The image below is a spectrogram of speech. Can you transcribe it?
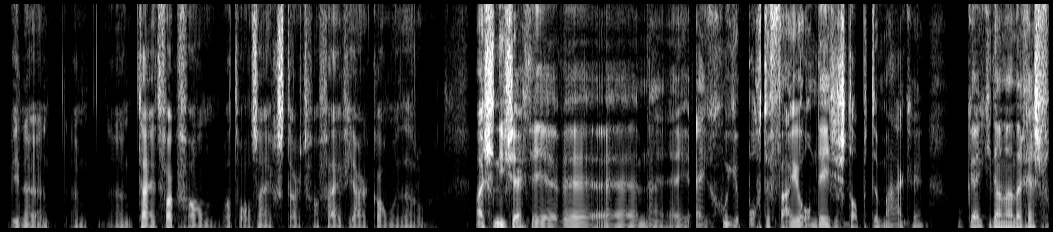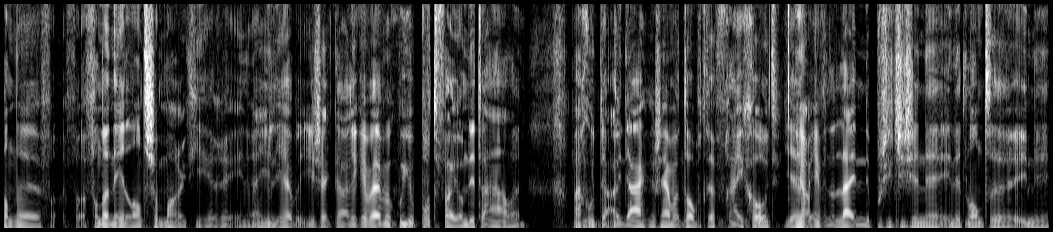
binnen een, een, een tijdvak van wat we al zijn gestart van vijf jaar komen we daarop. Als je nu zegt, je hebt eh, eh, nou, een goede portefeuille om deze stappen te maken. Hoe kijk je dan naar de rest van de, van- de Nederlandse markt hierin? Hè? Jullie hebben, je zegt duidelijk, we hebben een goede portefeuille om dit te halen. Maar goed, de uitdagingen zijn wat dat betreft vrij groot. Jij Ja. hebt een van de leidende posities in, eh, in het land eh, in de,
